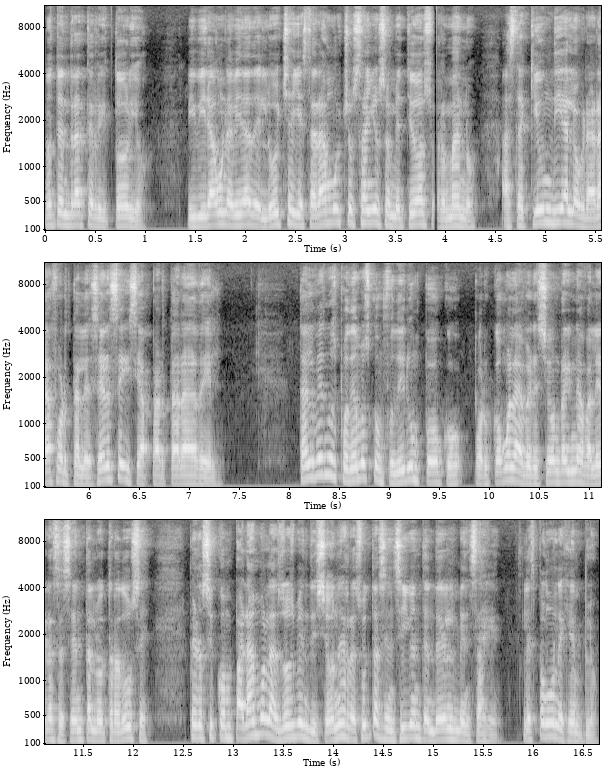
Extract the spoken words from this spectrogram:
no tendrá territorio, vivirá una vida de lucha y estará muchos años sometido a su hermano, hasta que un día logrará fortalecerse y se apartará de él. Tal vez nos podemos confundir un poco por cómo la versión Reina Valera 60 lo traduce, pero si comparamos las dos bendiciones resulta sencillo entender el mensaje. Les pongo un ejemplo.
